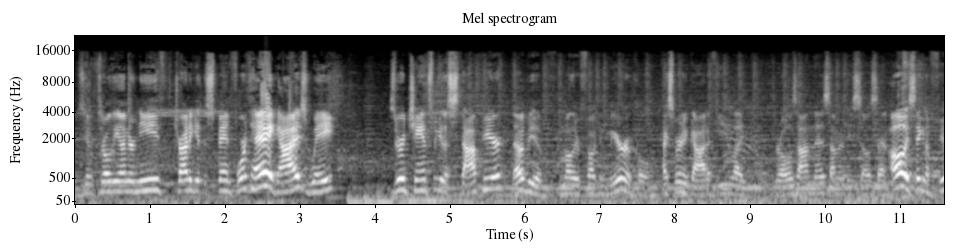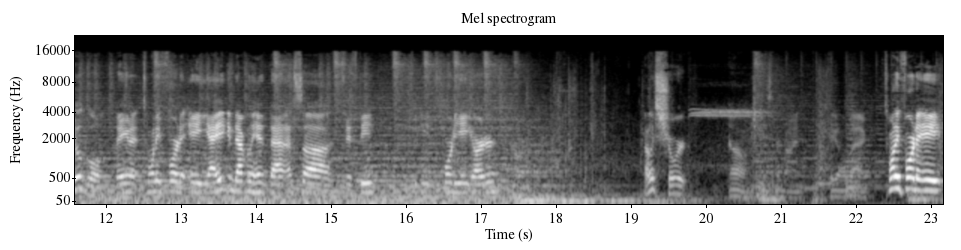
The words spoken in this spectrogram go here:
He's gonna throw the underneath, try to get the spin. Fourth. Hey guys, wait. Is there a chance we get a stop here? That would be a motherfucking miracle. I swear to God, if he like throws on this, I'm gonna be so sad. Oh, he's taking a field goal, making it 24 to 8. Yeah, he can definitely hit that. That's uh 50, 50 48 yarder. That looks short. Oh, jeez, 24 to 8.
